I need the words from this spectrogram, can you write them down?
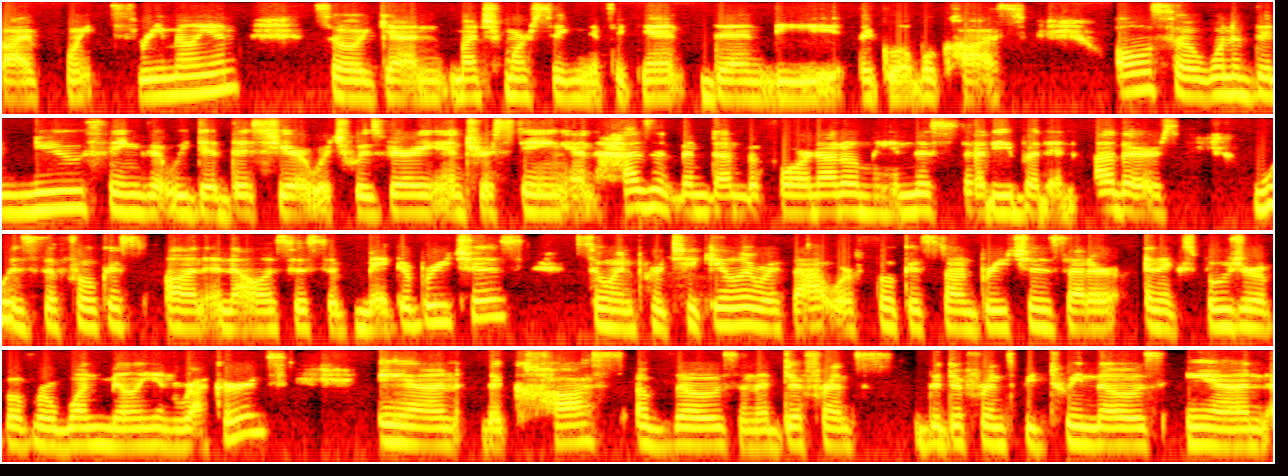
5.3 million so again much more significant than the the global cost. Also one of the new things that we did this year which was very interesting and hasn't been done before not only in this study but in others was the focus on analysis of mega breaches. So in particular with that we're focused on breaches that are an exposure of over 1 million records and the cost of those and the difference the difference between those and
